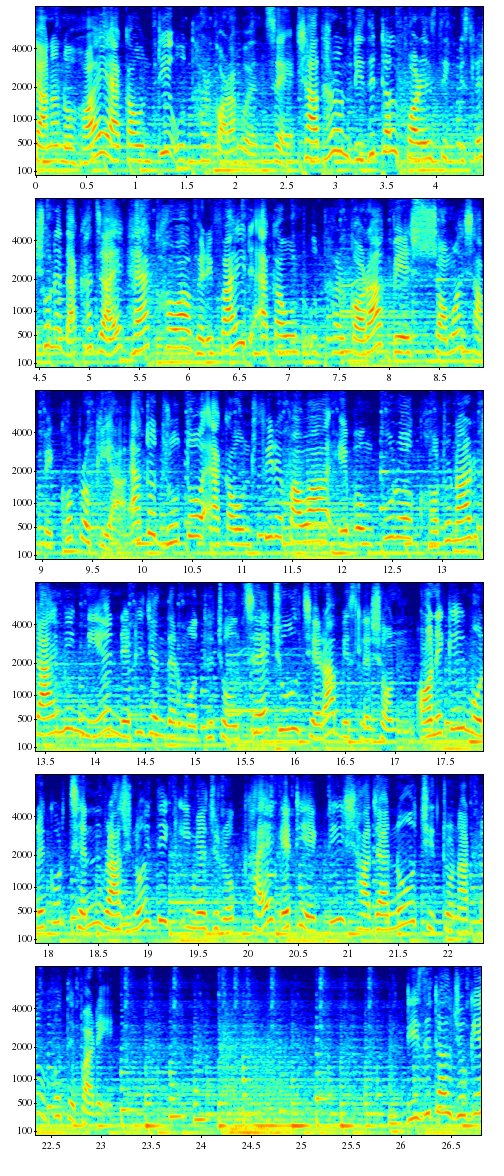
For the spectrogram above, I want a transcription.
জানানো হয় অ্যাকাউন্টটি উদ্ধার করা হয়েছে। সাধারণ ডিজিটাল ফরেন্সিক বিশ্লেষণে দেখা যায়, হ্যাক হওয়া ভেরিফাইড অ্যাকাউন্ট উদ্ধার করা বেশ সময় সাপেক্ষ প্রক্রিয়া। এত দ্রুত অ্যাকাউন্ট ফিরে পাওয়া এবং পুরো ঘটনার টাইমিং নিয়ে নেটিজেনদের মধ্যে চলছে চুলচেরা বিশ্লেষণ। অনেকেই মনে করছেন রাজনৈতিক ইমেজ রক্ষায় এটি একটি সাজানো চিত্রনাট্য হতে পারে। ডিজিটাল যুগে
